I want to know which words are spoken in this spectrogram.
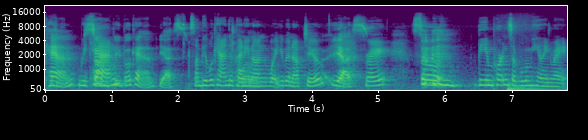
Can. We can. Some people can. Yes. Some people can, depending Totally. on what you've been up to, Yes. right? So, the importance of womb healing, right?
